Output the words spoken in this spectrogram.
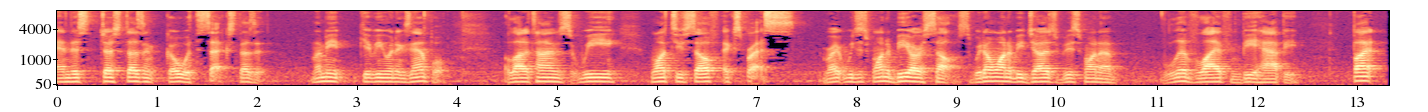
And this just doesn't go with sex, does it? Let me give you an example. A lot of times we want to self-express, right? We just want to be ourselves. We don't want to be judged. We just want to live life and be happy. But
